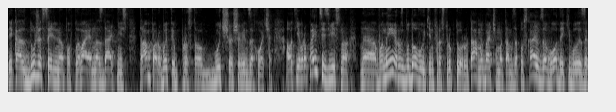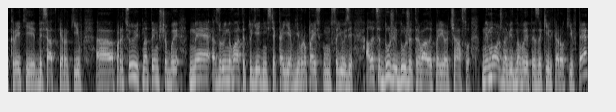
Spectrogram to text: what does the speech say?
яка дуже сильно повпливає на здатність Трампа робити просто будь-що, що він захоче. А от європейці, звісно, е, вони розбудовують інфраструктуру. Та ми бачимо, там запускають заводи, які були закриті десятки років, е, працюють над тим, щоб не зруйнувати ту єдність, яка є в Європейському Союзі. Але це дуже дуже тривалий період часу. Не можна відновити за кілька років те,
